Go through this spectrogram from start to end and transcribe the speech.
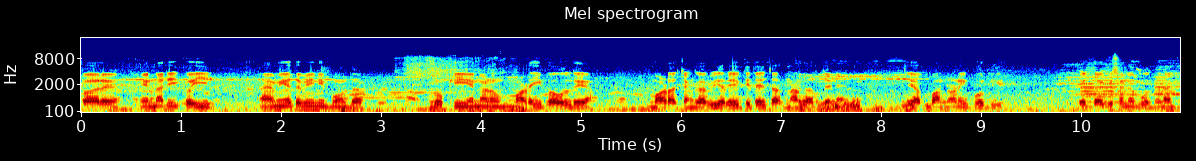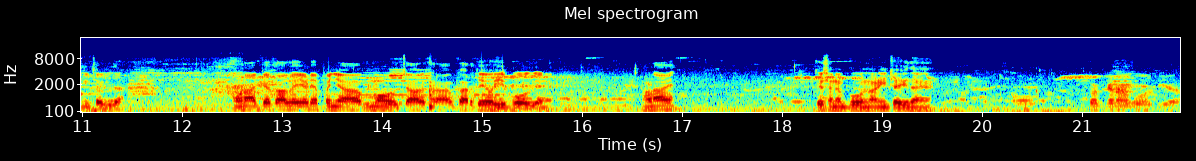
ਪਰ ਇਹਨਾਂ ਦੀ ਕੋਈ ਅਹਿਮੀਅਤ ਵੀ ਨਹੀਂ ਪਾਉਂਦਾ। ਲੋਕੀ ਇਹਨਾਂ ਨੂੰ ਮਾੜਾ ਹੀ ਬੋਲਦੇ ਆ। ਮਾੜਾ ਚੰਗਾ ਵੀ ਹਰੇਕ ਕਿਤੇ ਧਰਨਾ ਕਰਦੇ ਨੇ ਤੇ ਆਪਾਂ ਉਹਨਾਂ ਨੂੰ ਬੋਲੀਏ। ਇੱਦਾਂ ਕਿਸੇ ਨੂੰ ਬੋਲਣਾ ਨਹੀਂ ਚਾਹੀਦਾ। ਹੁਣ ਅੱਜ ਕੱਲ੍ਹ ਜਿਹੜੇ ਪੰਜਾਬ ਮਾਹੌਲ ਚਾਲ ਖਰਾਬ ਕਰਦੇ ਉਹੀ ਬੋਲਦੇ ਨੇ। ਹਨਾ ਕਿਸੇ ਨੂੰ ਬੋਲਣਾ ਨਹੀਂ ਚਾਹੀਦਾ ਹੈ ਪੱਗਣਾ ਬੋਲਦੀ ਆ।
